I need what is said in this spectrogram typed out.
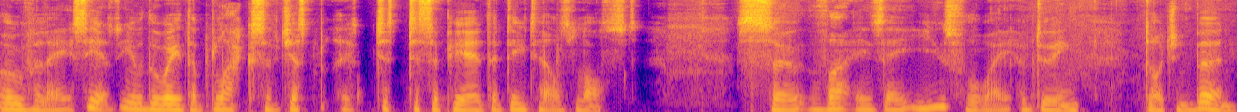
overlay. See you know the way the blacks have just just disappeared the details lost. So that is a useful way of doing dodge and burn.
